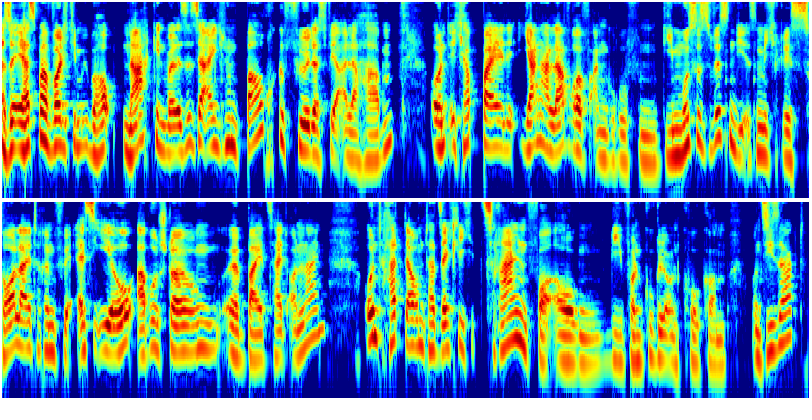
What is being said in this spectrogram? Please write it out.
Also erstmal wollte ich dem überhaupt nachgehen, weil es ist ja eigentlich nur ein Bauchgefühl, das wir alle haben. Und ich habe bei Jana Lavrov angerufen. Die muss es wissen. Die ist nämlich Ressortleiterin für SEO, Abo-Steuerung äh, bei Zeit Online und hat darum tatsächlich Zahlen vor Augen, die von Google und Co. kommen. Und sie sagt?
